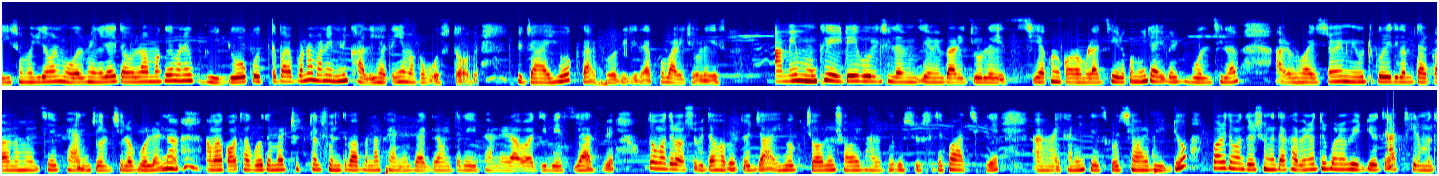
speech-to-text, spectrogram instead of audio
এই সময় যদি আমার মোবাইল ভেঙে যায়, তাহলে আমাকে মানে ভিডিও করতে পারব না। মানে এমনি খালি হাতেই আমাকে বসতে হবে। তো যাই হোক, তারপর দেখো, বাড়ি চলে এসেছি। আমি মুখে এইটাই বলছিলাম যে আমি বাড়ি চলে এসেছি, এখন গরম লাগছে, এরকমই টাইপের বলছিলাম। আর ভয়েসটা আমি মিউট করে দিলাম, তার কারণ হচ্ছে ফ্যান চলছিল বলে না। আমার কথাগুলো তোমরা ঠিকঠাক শুনতে পাবে না ফ্যানের ব্যাকগ্রাউন্ড থেকে, এই ফ্যানের আওয়াজই বেশি আসবে। তোমাদের অসুবিধা হবে তো যাই হোক, চলো সবাই ভালো থেকো, সুস্থ থেকো। আজকে এখানেই শেষ করছি আমার ভিডিও পরে তোমাদের সঙ্গে দেখাবে নতুন কোনো ভিডিওতে আজকের মতো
